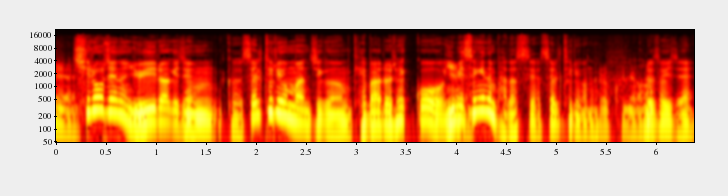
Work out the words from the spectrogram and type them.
예. 치료제는 유일하게 지금 그 셀트리온만 지금 개발을 했고 이미 예. 승인은 받았어요. 셀트리온은. 그렇군요. 그래서 이제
